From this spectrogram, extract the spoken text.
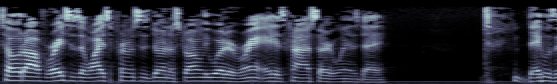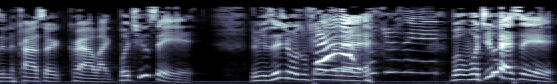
told off racist and white supremacists during a strongly worded rant at his concert Wednesday. they was in the concert crowd like, but you said. The musician was performing Yeah, that. what you said. But what you had said,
